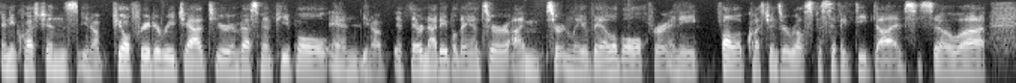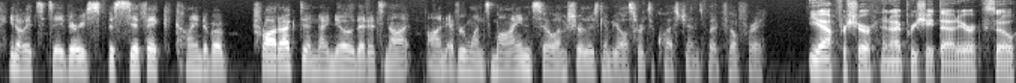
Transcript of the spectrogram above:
any questions, you know, feel free to reach out to your investment people. And, you know, if they're not able to answer, I'm certainly available for any follow up questions or real specific deep dives. So, uh, you know, it's, it's a very specific kind of a product. And I know that it's not on everyone's mind. So I'm sure there's going to be all sorts of questions, but feel free. Yeah, for sure. And I appreciate that, Eric. So,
